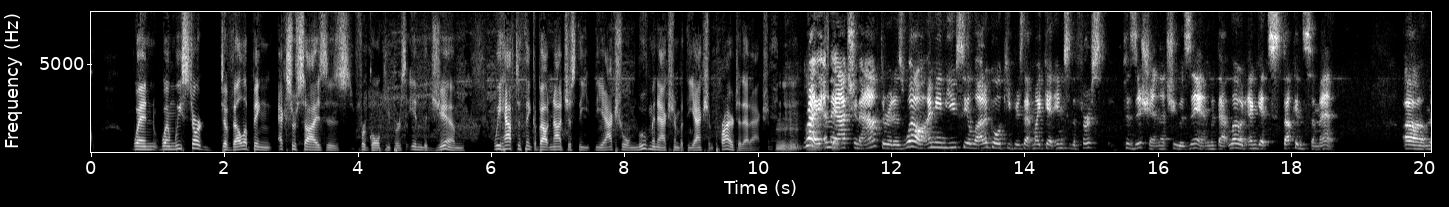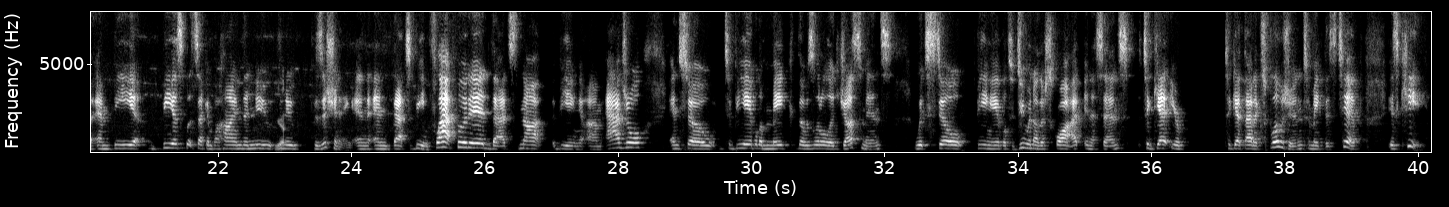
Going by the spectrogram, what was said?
when when we start developing exercises for goalkeepers in the gym we have to think about not just the the actual movement action, but the action prior to that action. Mm-hmm. Right, and the action after it as well. I mean, you see a lot of goalkeepers that might get into the first position that she was in with that load and get stuck in cement, um, and be be a split second behind the new yep. the new positioning, and and that's being flat footed. That's not being um, agile, and so to be able to make those little adjustments with still being able to do another squat in a sense to get your to get that explosion to make this tip is key.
